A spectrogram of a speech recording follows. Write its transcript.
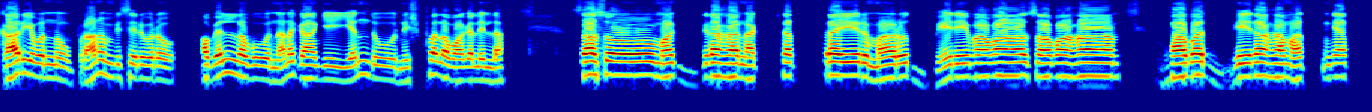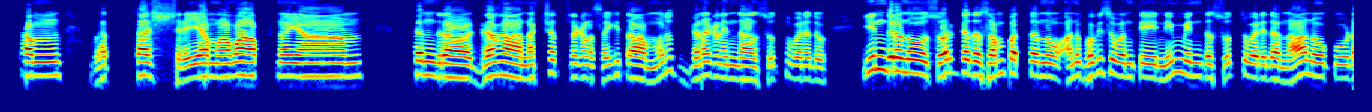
ಕಾರ್ಯವನ್ನು ಪ್ರಾರಂಭಿಸಿರುವರೋ ಅವೆಲ್ಲವೂ ನನಗಾಗಿ ಎಂದು ನಿಷ್ಫಲವಾಗಲಿಲ್ಲ. ಸಸೋಮಗ್ರಹ ಭವದ್ಭಿರಹ ವಾಸವಃ ಭವದ್ಭಿರಹಮತ್ಯರ್ಥಂ ಚಂದ್ರ ಗ್ರಹ ನಕ್ಷತ್ರಗಳ ಸಹಿತ ಮರುದ್ಗಣಗಳಿಂದ ಸುತ್ತುವರೆದು ಇಂದ್ರನು ಸ್ವರ್ಗದ ಸಂಪತ್ತನ್ನು ಅನುಭವಿಸುವಂತೆ ನಿಮ್ಮಿಂದ ಸುತ್ತುವರೆದ ನಾನು ಕೂಡ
